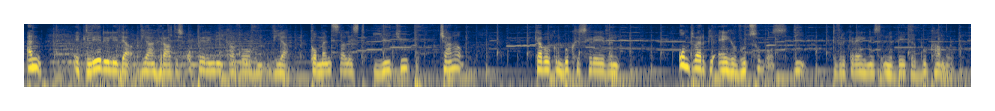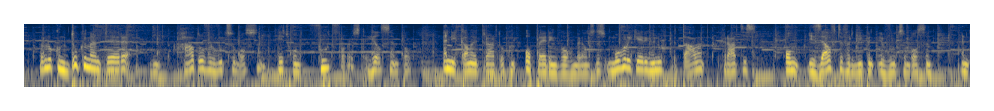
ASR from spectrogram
En ik leer jullie dat via een gratis opleiding die ik kan volgen via Commensalist YouTube channel. Ik heb ook een boek geschreven, Ontwerp je eigen voedselbos, die te verkrijgen is in de Beter Boekhandel. We hebben ook een documentaire die gaat over voedselbossen. Het heet gewoon Food Forest, heel simpel. En je kan uiteraard ook een opleiding volgen bij ons. Dus mogelijkheden genoeg, betalend, gratis, om jezelf te verdiepen in voedselbossen en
